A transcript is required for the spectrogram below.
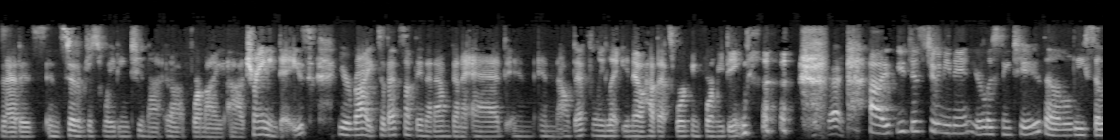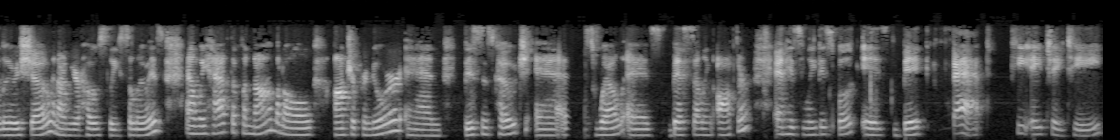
that is instead of just waiting to my uh, for my uh, training days. You're right. So that's something that I'm going to add, and and I'll definitely let you know how that's working for me, Dean. okay. Uh, if you're just tuning in, you're listening to the Lisa Lewis Show, and I'm your host, Lisa Lewis, and we have the phenomenal entrepreneur and business coach, as well as best-selling author, and his latest book is Big Phat PHAT,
